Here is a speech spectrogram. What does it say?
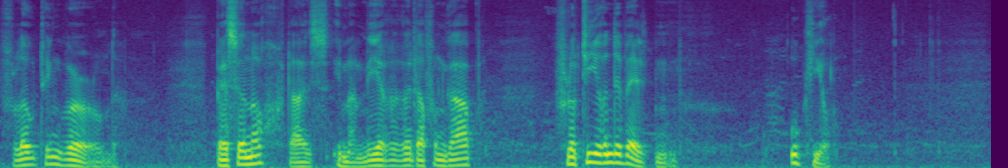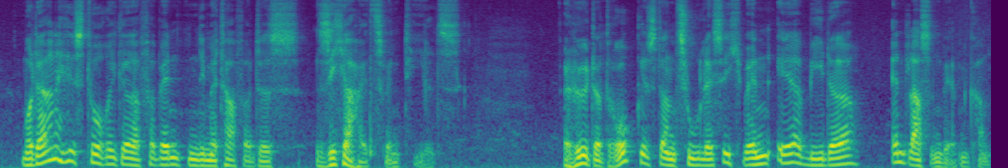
Floating World. Besser noch, da es immer mehrere davon gab, flottierende Welten, Ukiyo. Moderne Historiker verwenden die Metapher des Sicherheitsventils. Erhöhter Druck ist dann zulässig, wenn er wieder entlassen werden kann.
